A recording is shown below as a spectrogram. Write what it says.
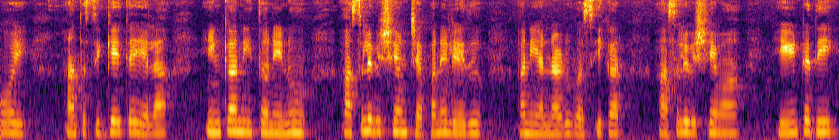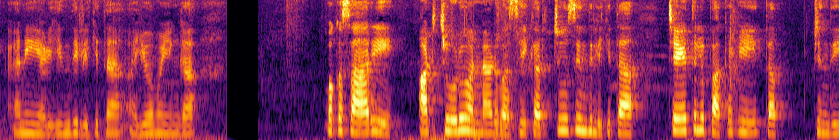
ఓయ్ అంత సిగ్గైతే ఎలా? ఇంకా నీతో నేను అసలు విషయం చెప్పనే లేదు అని అన్నాడు వసీకర్. అసలు విషయమా? ఏంటది? అని అడిగింది లిఖిత అయోమయంగా. ఒకసారి అటు చూడు అన్నాడు వసీకర్. చూసింది లిఖిత. చేతులు పక్కకి తప్పింది.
